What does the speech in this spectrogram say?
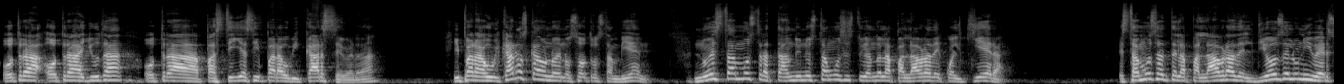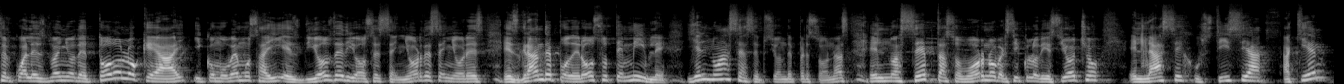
otra, otra ayuda, otra pastilla así para ubicarse, ¿verdad? Y para ubicarnos cada uno de nosotros también. No estamos tratando y no estamos estudiando la palabra de cualquiera. Estamos ante la palabra del Dios del universo, el cual es dueño de todo lo que hay y como vemos ahí es Dios de dioses, Señor de señores, es grande, poderoso, temible y Él no hace acepción de personas, Él no acepta soborno, versículo 18, Él hace justicia a quién?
